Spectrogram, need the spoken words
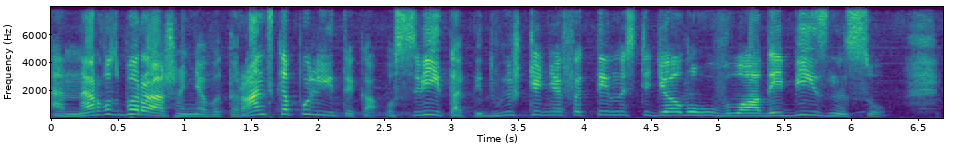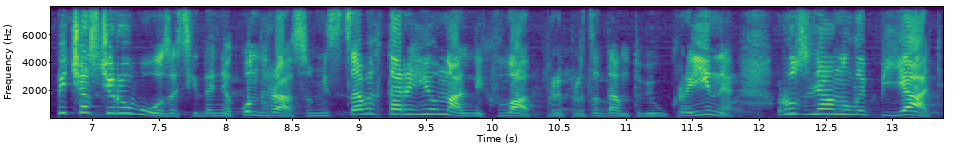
енергозбереження, ветеранська політика, освіта, підвищення ефективності діалогу влади і бізнесу. Під час чергового засідання Конгресу місцевих та регіональних влад при президентові України розглянули п'ять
